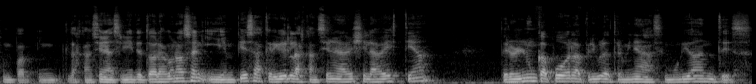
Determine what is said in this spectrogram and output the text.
son pa- las canciones de la sirenita todas las conocen, y empieza a escribir las canciones de la Bella y la Bestia, pero él nunca pudo ver la película terminada, se murió antes.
